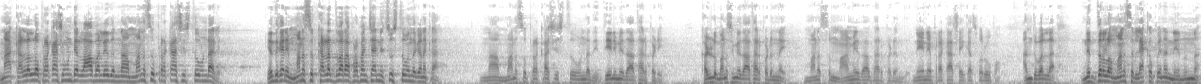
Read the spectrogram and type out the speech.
నా కళ్ళల్లో ప్రకాశం ఉంటే లాభం లేదు నా మనసు ప్రకాశిస్తూ ఉండాలి. ఎందుకని? మనసు కళ్ళ ద్వారా ప్రపంచాన్ని చూస్తూ ఉంది గనక. నా మనసు ప్రకాశిస్తూ ఉండదు దేని మీద ఆధారపడి? కళ్ళు మనసు మీద ఆధారపడి ఉన్నాయి మనసు నా మీద ఆధారపడి ఉంది నేనే ప్రకాశైక స్వరూపం. అందువల్ల నిద్రలో మనసు లేకపోయినా నేనున్నా.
